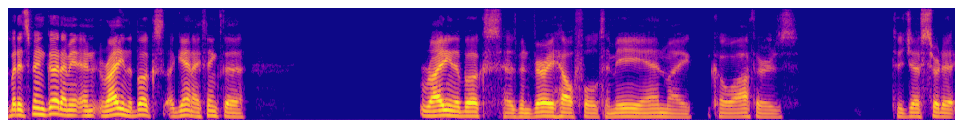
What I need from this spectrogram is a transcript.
but it's been good. I mean, and writing the books again, I think the writing the books has been very helpful to me and my co-authors to just sort of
